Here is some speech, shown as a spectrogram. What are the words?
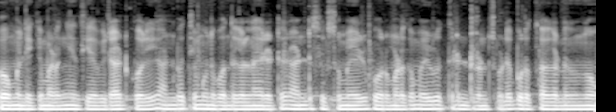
ഫോമിലേക്ക് മടങ്ങിയെത്തിയ വിരാട് കോഹ്ലി അൻപത്തിമൂന്ന് പന്തുകൾ നേരിട്ട് രണ്ട് സിക്സും ഏഴ് ഫോറും അടക്കം എഴുപത്തിരണ്ട് റൺസോടെ പുറത്താകേണ്ടി നിന്നു.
